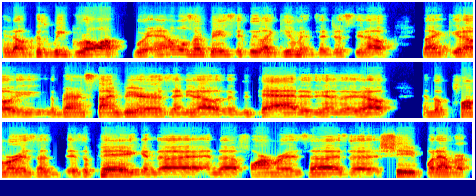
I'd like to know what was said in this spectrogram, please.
you know, because we grow up where animals are basically like humans. They're just, you know, like you know the Berenstain Bears, and you know the, the dad is, you know and the plumber is a is a pig and the and the farmer is a, is a sheep whatever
